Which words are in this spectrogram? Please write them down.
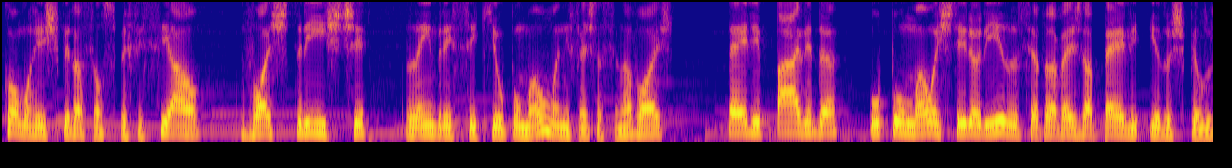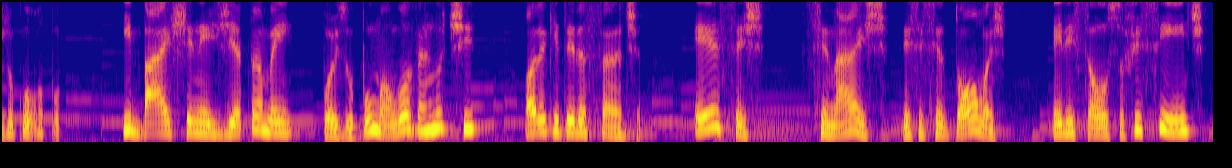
como respiração superficial, voz triste, lembrem-se que o pulmão manifesta-se na voz, pele pálida, o pulmão exterioriza-se através da pele e dos pelos do corpo, e baixa energia também, pois o pulmão governa o ti. Olha que interessante. Esses sinais, esses sintomas, eles são o suficiente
